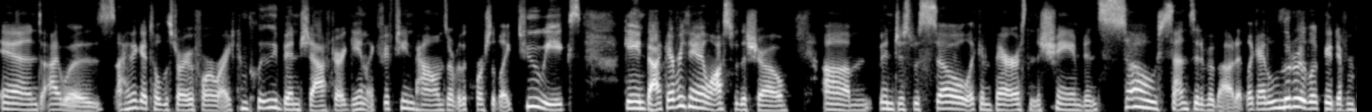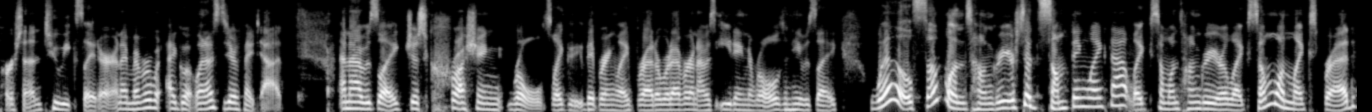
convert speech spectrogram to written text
And I was, I think I told the story before where I completely binged after I gained like 15 pounds over the course of like two weeks, gained back everything I lost for the show. Um, and just was so like embarrassed and ashamed and so sensitive about it. Like I literally looked like a different person two weeks later. And I remember when I go, when I was there with my dad and I was like just crushing rolls, like they bring like bread or whatever. And I was eating the rolls and he was like, well, someone's hungry or said something like that. Like someone's hungry or like someone likes bread.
